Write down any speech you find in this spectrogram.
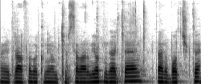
Etrafa bakınıyorum kimse var mı yok mu derken bir tane bot çıktı.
